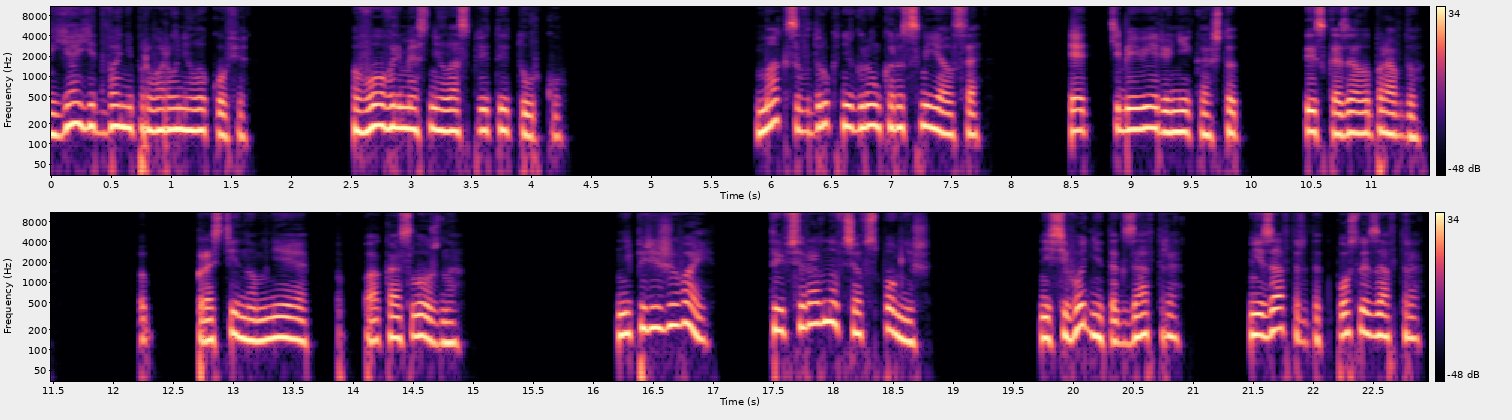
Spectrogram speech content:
Я едва не проворонила кофе. Вовремя сняла с плиты турку. Макс вдруг негромко рассмеялся. «Я тебе верю, Ника, что ты сказала правду. Прости, но мне пока сложно». «Не переживай, ты все равно все вспомнишь. Не сегодня, так завтра. Не завтра, так послезавтра».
